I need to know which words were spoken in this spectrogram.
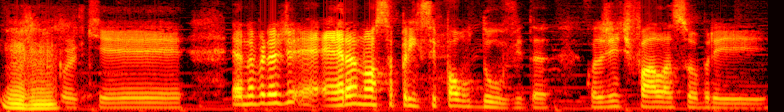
Uhum. Porque, é, na verdade, é, era a nossa principal dúvida. Quando a gente fala sobre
